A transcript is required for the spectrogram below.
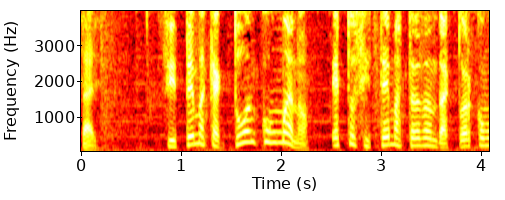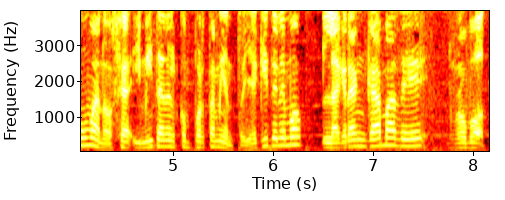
Tal. Sistemas que actúan como humanos. Estos sistemas tratan de actuar como humanos, o sea, imitan el comportamiento. Y aquí tenemos la gran gama de robots.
